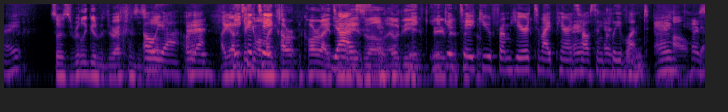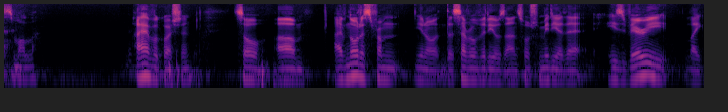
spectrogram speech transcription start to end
Right? so he's really good with directions as Oh well. yeah. Oh yeah. I gotta He take could him on my car, car rides one Yes. as well. That would be He, very he could take you from here to my parents' and house in Cleveland. And Oh, tech- Bismillah. I have a question. So, um, I've noticed from you know the several videos on social media that he's very like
